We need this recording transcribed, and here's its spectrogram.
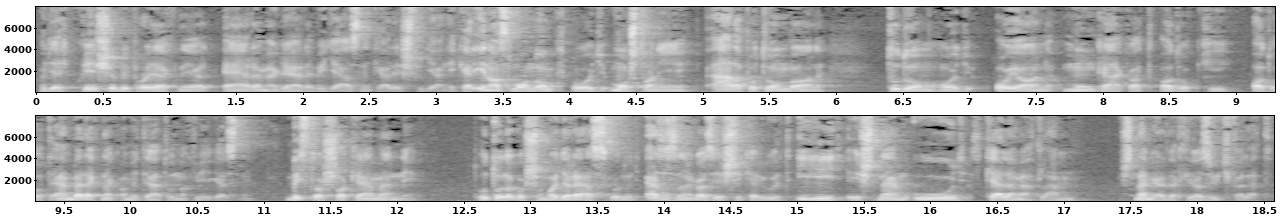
hogy egy későbbi projektnél erre meg erre vigyázni kell és figyelni kell. Én azt mondom, hogy mostani állapotomban Tudom, hogy olyan munkákat adok ki adott embereknek, amit el tudnak végezni. Biztosra kell menni. Utólagosan magyarázkodni, hogy ez az anyag azért sikerült így, és nem úgy, kellemetlen, és nem érdekli az ügyfelet.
